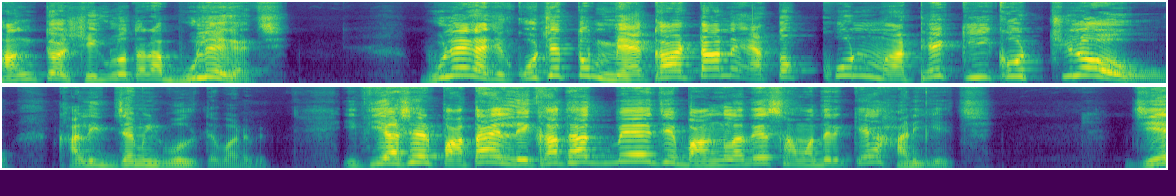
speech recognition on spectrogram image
ভাঙতে হয়, সেগুলো তারা ভুলে গেছে। ভুলে গেছে, কোচের তো ম্যাকাটান এতক্ষণ মাঠে কি করছিল? খালিদ জামিল বলতে পারবে। ইতিহাসের পাতায় লেখা থাকবে যে বাংলাদেশ আমাদেরকে হারিয়েছে। যে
